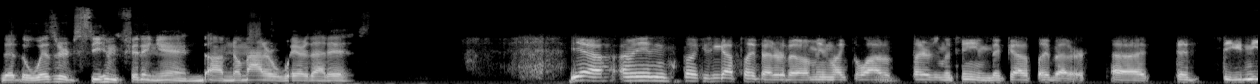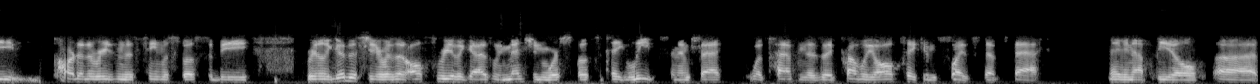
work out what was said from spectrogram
that the Wizards see him fitting in, um, no matter where that is. Yeah, I mean, like he's got to play better, though. I mean, like a lot of players on the team, they've got to play better. Uh, the the unique part of the reason this team was supposed to be really good this year was that all three of the guys we mentioned were supposed to take leaps, and in fact, what's happened is they've probably all taken slight steps back. Maybe not Beal uh,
